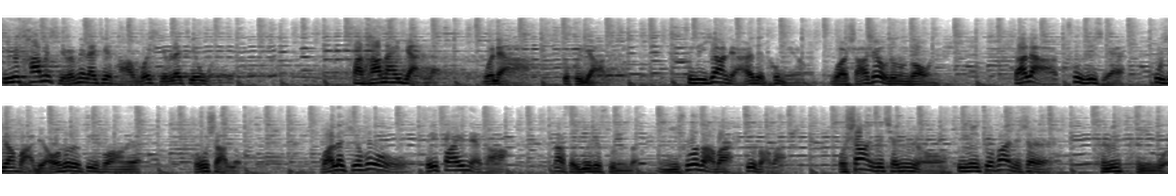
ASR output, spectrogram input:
因为他们媳妇没来接他，我媳妇来接我来了，把他们还演了，我俩就回家了。处对象俩人得透明，我啥事我都能告诉你。咱俩处之前互相把聊骚的对方的都删了，完了之后谁发现点啥，那谁就是孙子。你说咋办就咋办。我上一个前女友就因为做饭的事儿曾经哭过。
